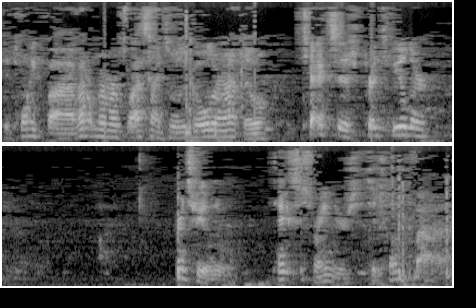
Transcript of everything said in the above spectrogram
to 25. I don't remember if last night's was a gold or not, though. Texas Prince Fielder. Prince Fielder. Texas Rangers to 25.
